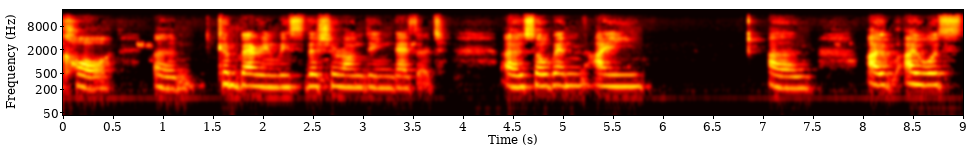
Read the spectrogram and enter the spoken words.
core, um, comparing with the surrounding desert. Uh, so when I um, I I was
